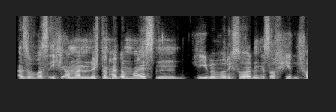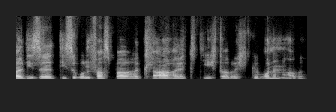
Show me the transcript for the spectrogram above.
Also was ich an meiner Nüchternheit am meisten liebe, würde ich sagen, ist auf jeden Fall diese, diese unfassbare Klarheit, die ich dadurch gewonnen habe.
